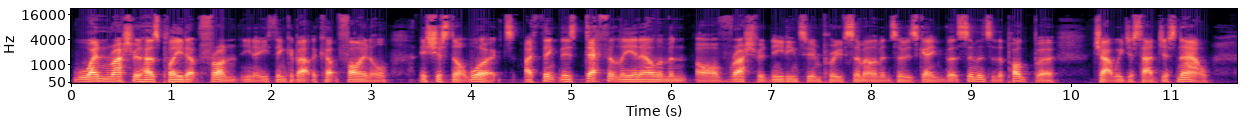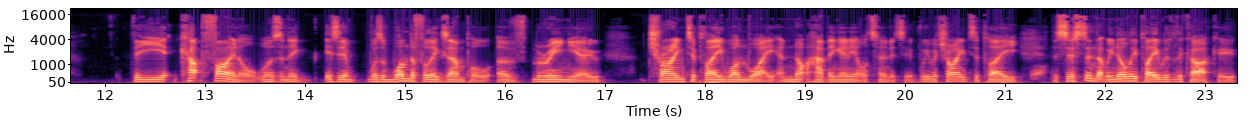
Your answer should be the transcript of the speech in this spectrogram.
when Rashford has played up front, you know, you think about the cup final, it's just not worked. I think there's definitely an element of Rashford needing to improve some elements of his game, but similar to the Pogba chat we just had just now, the cup final was an is a was a wonderful example of Mourinho trying to play one way and not having any alternative. We were trying to play Yeah. the system that we normally play with Lukaku,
